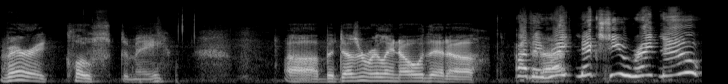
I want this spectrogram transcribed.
very close to me, uh, but doesn't really know that. Uh, Are they I- right next to you right now?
